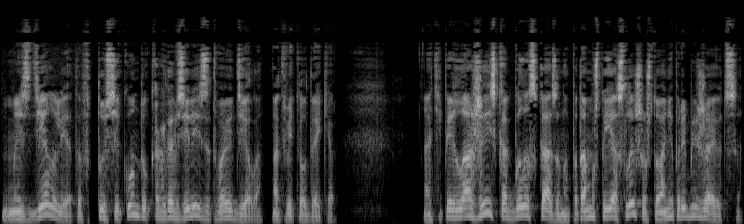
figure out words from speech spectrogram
Мы сделали это в ту секунду, когда взялись за твое дело, — ответил Деккер. А теперь ложись, как было сказано, потому что я слышу, что они приближаются.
